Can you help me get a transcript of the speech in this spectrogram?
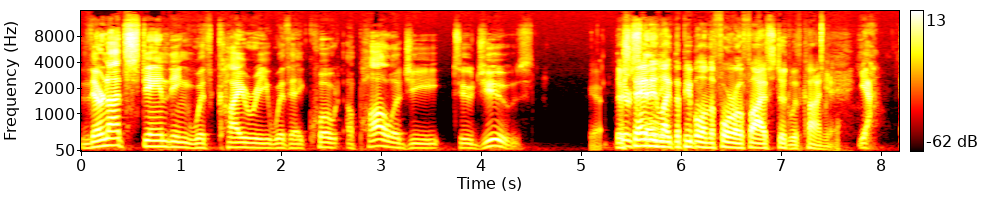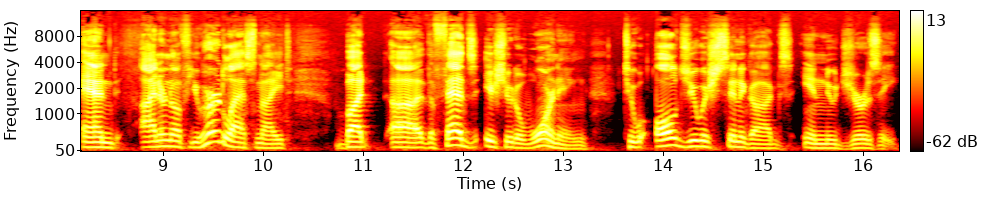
They're not standing with Kyrie with a quote apology to Jews. they're, they're standing, standing- like the people on the 405 stood with Kanye. Yeah. And I don't know if you heard last night, but uh, the feds issued a warning to all Jewish synagogues in New Jersey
